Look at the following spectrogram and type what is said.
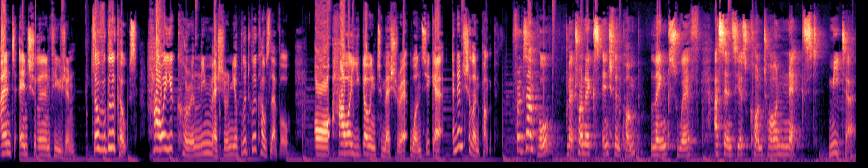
and insulin infusion. So for glucose, how are you currently measuring your blood glucose level? Or how are you going to measure it once you get an insulin pump? For example, Medtronic's insulin pump links with Ascensia's Contour Next meter.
